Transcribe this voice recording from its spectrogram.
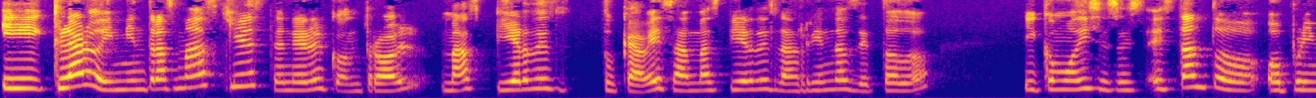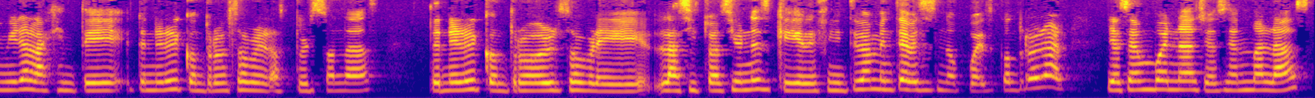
Y claro, y mientras más quieres tener el control, más pierdes tu cabeza, más pierdes las riendas de todo. Y como dices, es, tanto oprimir a la gente, tener el control sobre las personas, tener el control sobre las situaciones que definitivamente a veces no puedes controlar, ya sean buenas, ya sean malas.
